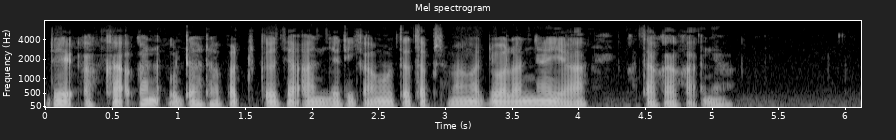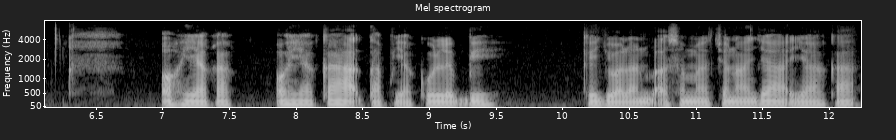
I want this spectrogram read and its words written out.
Dek, kakak kan udah dapat pekerjaan, jadi kamu tetap semangat jualannya ya, kata kakaknya. Oh ya kak, oh ya kak, tapi aku lebih ke jualan bakso mercon aja ya kak.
